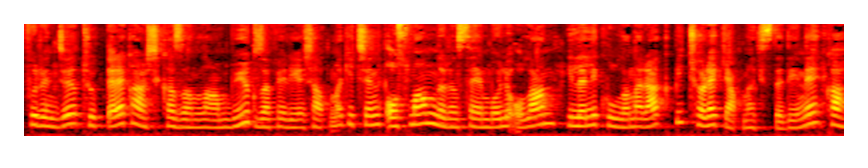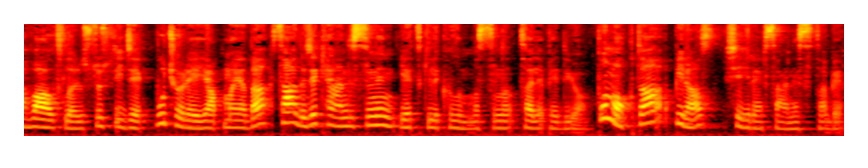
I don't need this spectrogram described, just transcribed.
fırıncı Türklere karşı kazanılan büyük zaferi yaşatmak için Osmanlıların sembolü olan hilali kullanarak bir çörek yapmak istediğini, kahvaltıları süsleyecek bu çöreği yapmaya da sadece kendisinin yetkili kılınmasını talep ediyor. Bu nokta biraz şehir efsanesi tabi.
